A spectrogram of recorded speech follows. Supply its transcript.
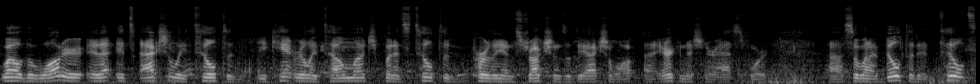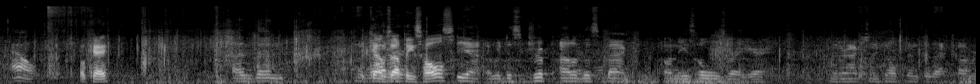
Well, the water, it, it's actually tilted. You can't really tell much, but it's tilted per the instructions that the actual uh, air conditioner asked for. Uh, so when I built it, it tilts out Okay, and then the it comes water- out these holes. Yeah, it would just drip out of this back on these holes right here that are actually built into that cover.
